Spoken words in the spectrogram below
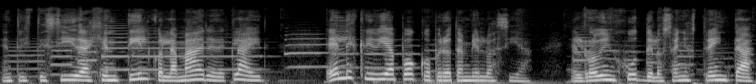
entristecida, gentil con la madre de Clyde. Él le escribía poco, pero también lo hacía el Robin Hood de los años 30,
